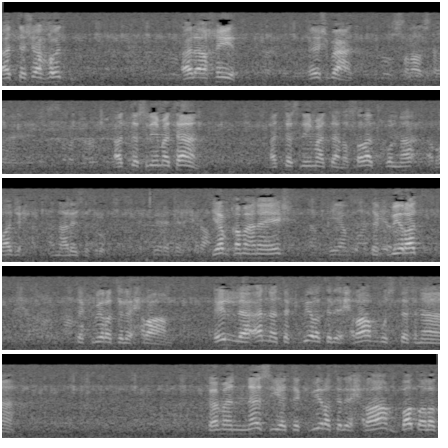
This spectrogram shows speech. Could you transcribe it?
التشهد الأخير. إيش بعد؟ التسليمتان. التسليمتان. الصلاة قلنا الراجح أنها ليست ركن يبقى معنا إيش؟ تكبيرة تكبيرة الإحرام. إلا أن تكبيرة الإحرام مستثناة. فمن نسي تكبيرة الإحرام بطلت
